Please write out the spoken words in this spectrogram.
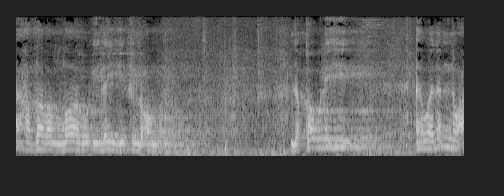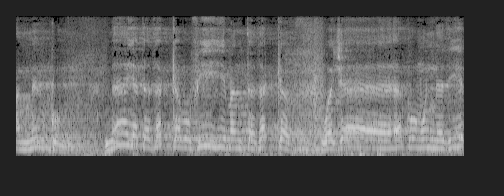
أعذر الله إليه في العمر. لقوله أولم نعمركم ما يتذكر فيه من تذكر وجاءكم النذير؟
